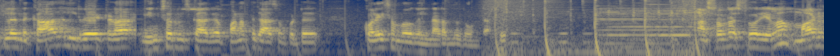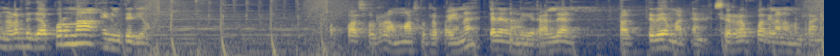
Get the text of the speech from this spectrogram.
சமீபத்தில் இந்த காதல் ரிலேட்டடாக இன்சூரன்ஸ்க்காக பணத்துக்கு ஆசைப்பட்டு கொலை சம்பவங்கள் நடந்தது உண்டா? நான் சொல்கிற ஸ்டோரியெல்லாம் மர்டர் நடந்ததுக்கு அப்புறம் தான் எங்களுக்கு தெரியும். அப்பா சொல்கிற அம்மா சொல்கிற பையனை கல்யாணம் பண்ணிக்கிறேன். கல்யாணம் தட்டவே மாட்டேன். சிறப்பாக கல்யாணம் பண்ணுறாங்க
